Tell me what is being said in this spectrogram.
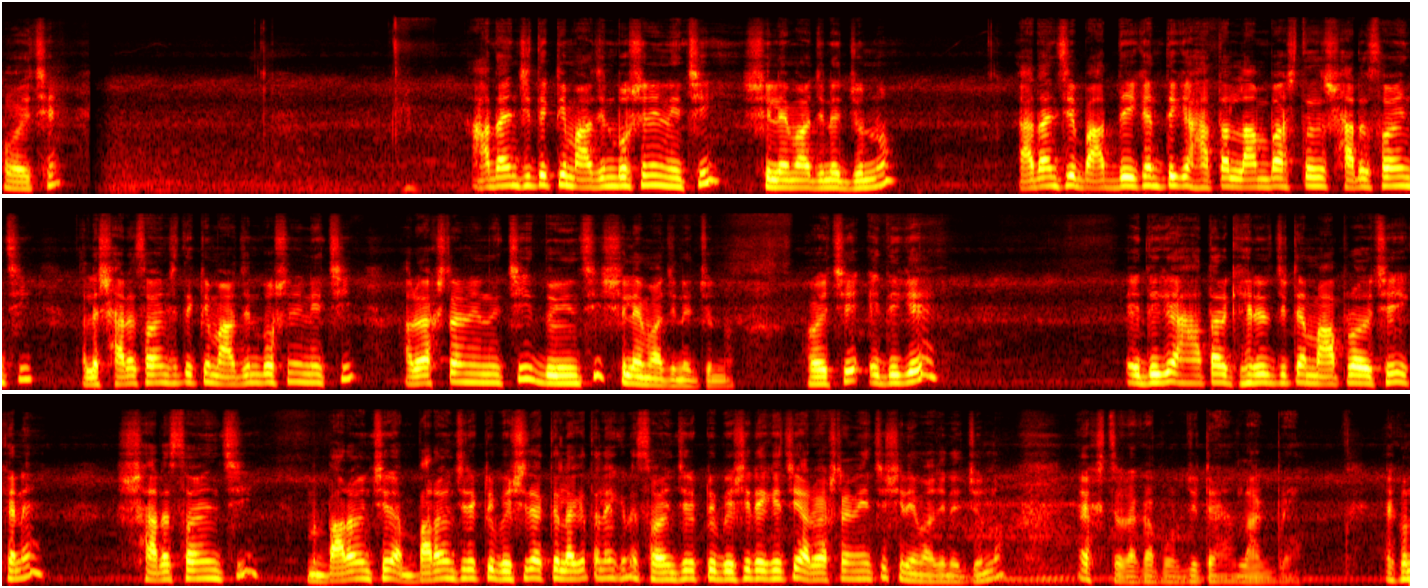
হয়েছে। আধা ইঞ্চিতে একটি মার্জিন বসে নিয়ে নিচ্ছি সেলাই মার্জিনের জন্য। আধা ইঞ্চি বাদ দিয়ে এখান থেকে হাতার লম্বা আসতে সাড়ে ছয় ইঞ্চি তাহলে সাড়ে ছয় ইঞ্চিতে একটি মার্জিন বসে নিয়ে নিচ্ছি। আরও এক্সট্রা নিয়ে নিচ্ছি দুই ইঞ্চি সেলাই মার্জিনের জন্য। হয়েছে। এদিকে এদিকে হাতার ঘেরের যেটা মাপ রয়েছে এখানে, সাড়ে ছয় ইঞ্চি বারো ইঞ্চি, বারো ইঞ্চির একটু বেশি রাখতে লাগে, তাহলে এখানে ছয় ইঞ্চির একটু বেশি রেখেছি আর এক্সট্রা নিয়েছি সেলাই মার্জিনের জন্য এক্সট্রা কাপড় যেটা লাগবে। এখন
